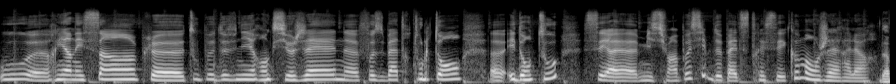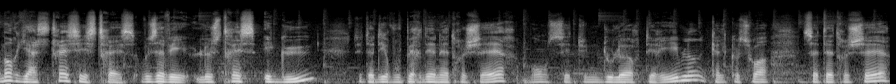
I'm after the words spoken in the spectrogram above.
où euh, rien n'est simple, tout peut devenir anxiogène, faut se battre tout le temps et dans tout. C'est mission impossible de ne pas être stressé. Comment on gère alors? D'abord, il y a stress stress et stress. Vous avez le stress aigu, c'est-à-dire vous perdez un être cher. Bon, c'est une douleur terrible, quel que soit cet être cher.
